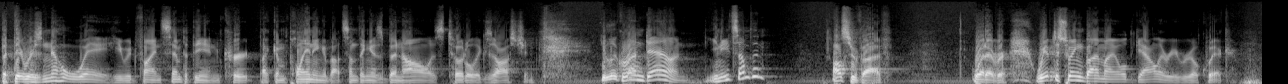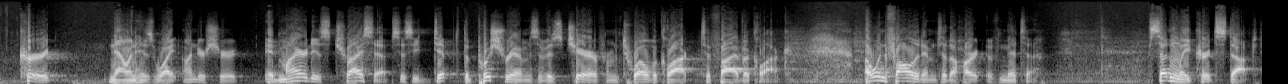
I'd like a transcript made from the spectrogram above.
But there was no way he would find sympathy in Kurt by complaining about something as banal as total exhaustion. You look run down. You need something? I'll survive. Whatever. We have to swing by my old gallery real quick. Kurt, now in his white undershirt, admired his triceps as he dipped the push rims of his chair from 12 o'clock to 5 o'clock. Owen followed him to the heart of Mitte. Suddenly, Kurt stopped.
